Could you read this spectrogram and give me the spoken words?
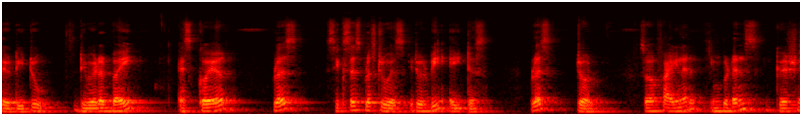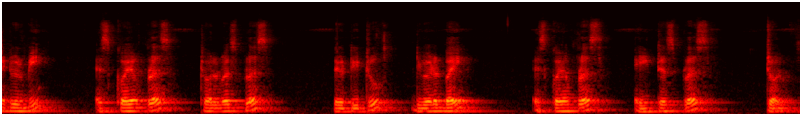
32 divided by s square plus 6s plus 2s it will be 8s plus 12. So final impedance equation it will be s square plus 12s plus 32 divided by s square plus 8s plus 12.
